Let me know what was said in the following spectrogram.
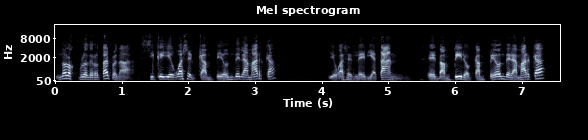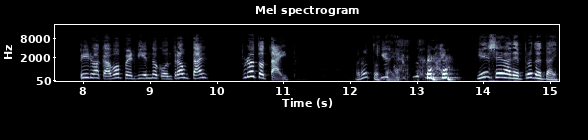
No los pudo derrotar, pero nada. Sí que llegó a ser campeón de la marca. Llegó a ser Leviatán, el vampiro, campeón de la marca. Pero acabó perdiendo contra un tal Prototype. Prototype. ¿Quién será de Prototype?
